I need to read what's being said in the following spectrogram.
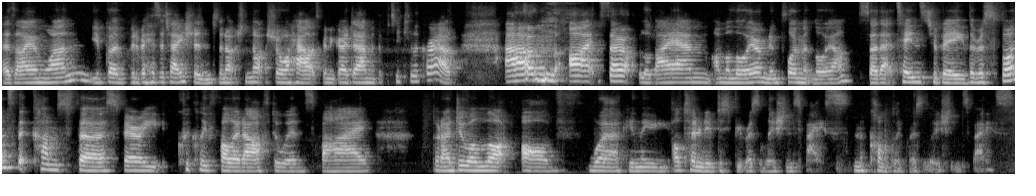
as I am one, you've got a bit of a hesitation to not not sure how it's going to go down with a particular crowd. Um, I, so look, I am I'm a lawyer, I'm an employment lawyer, so that tends to be the response that comes first, very quickly followed afterwards by. But I do a lot of work in the alternative dispute resolution space, in the conflict resolution space.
